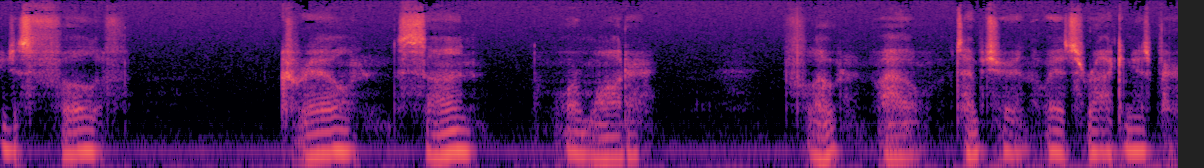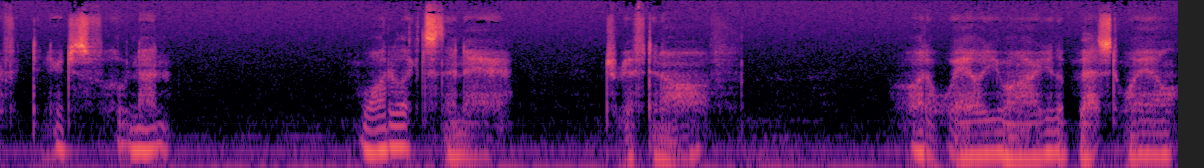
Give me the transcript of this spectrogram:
You're just full of krill, sun, warm water, float. Wow, temperature and the way it's rocking is perfect, and you're just floating on water like it's thin air, drifting off. What a whale you are. You're the best whale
